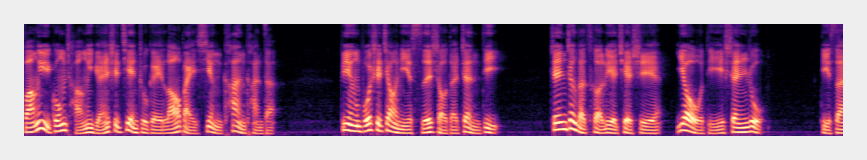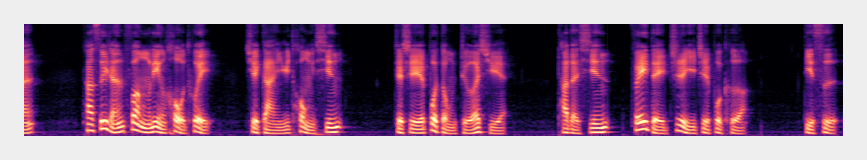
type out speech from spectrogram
防御工程原是建筑给老百姓看看的，并不是叫你死守的阵地。真正的策略却是诱敌深入。第三。他虽然奉令后退，却敢于痛心，这是不懂哲学。他的心非得治一治不可。第四，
